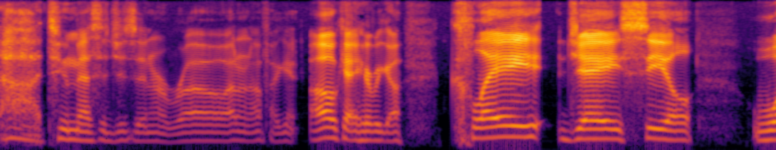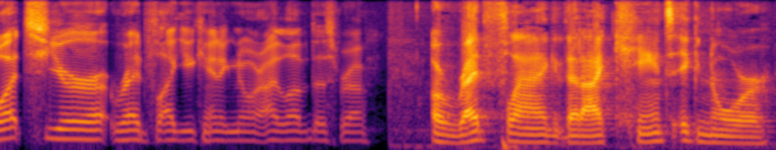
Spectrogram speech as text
Ah, two messages in a row. I don't know if I can. Okay, here we go. Clay J. Seal, what's your red flag you can't ignore? I love this, bro. A red flag that I can't ignore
